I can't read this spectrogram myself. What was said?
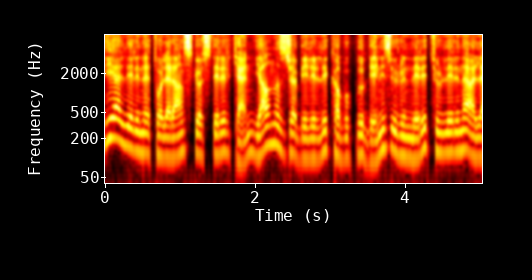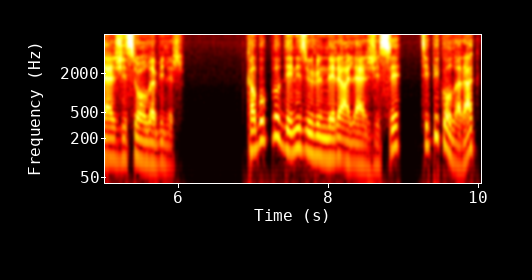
diğerlerine tolerans gösterirken yalnızca belirli kabuklu deniz ürünleri türlerine alerjisi olabilir. Kabuklu deniz ürünleri alerjisi, tipik olarak,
